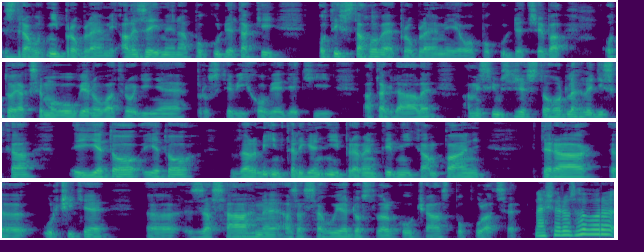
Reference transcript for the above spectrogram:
zdravotní problémy, ale zejména pokud jde taky o ty vztahové problémy, jo? pokud jde třeba o to, jak se mohou věnovat rodině, prostě výchově dětí a tak dále. A myslím si, že z tohohle hlediska je to, je to velmi inteligentní preventivní kampaň, která eh, určitě zasáhne a zasahuje dost velkou část populace. Náš rozhovor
